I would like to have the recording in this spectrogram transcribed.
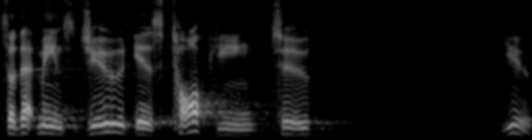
So that means Jude is talking to you.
